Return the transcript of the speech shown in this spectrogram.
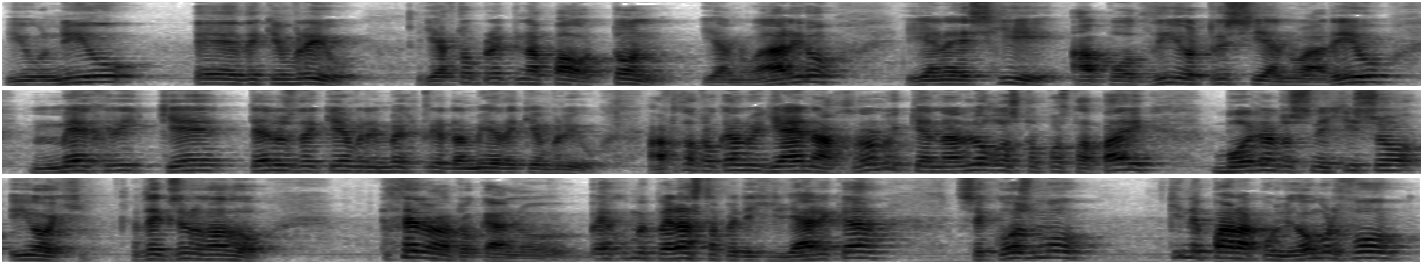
Ιουνίου ε, Δεκεμβρίου. Γι' αυτό πρέπει να πάω τον Ιανουάριο για να ισχύει από 2-3 Ιανουαρίου μέχρι και τέλος Δεκέμβρη μέχρι 31 Δεκεμβρίου. Αυτό θα το κάνω για ένα χρόνο και αναλόγως στο πώς θα πάει μπορεί να το συνεχίσω ή όχι. Δεν ξέρω, θα δω. Θέλω να το κάνω. Έχουμε περάσει τα 5 χιλιάρικα σε κόσμο και είναι πάρα πολύ όμορφο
